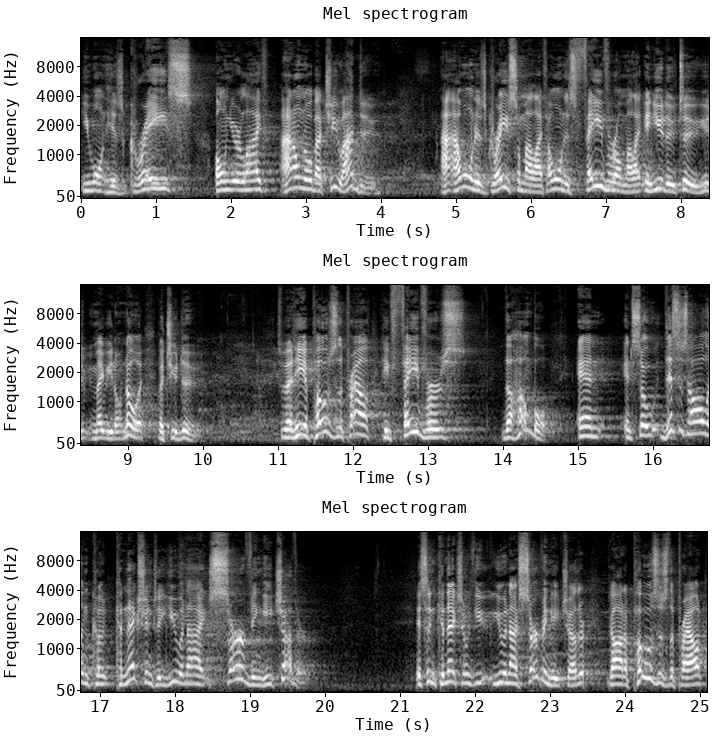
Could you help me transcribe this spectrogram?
you want his grace on your life. I don't know about you, I do. I, I want his grace on my life. I want his favor on my life. And you do too. You, maybe you don't know it, but you do. So, but he opposes the proud, he favors the humble. And, and so this is all in co- connection to you and I serving each other. It's in connection with you, you and I serving each other. God opposes the proud,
